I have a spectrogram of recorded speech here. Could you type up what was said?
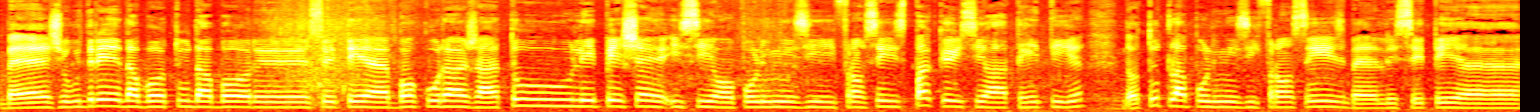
ben je voudrais d'abord tout d'abord euh, souhaiter un bon courage à tous les pêcheurs ici en Polynésie française, pas que ici à Tahiti, hein. dans toute la Polynésie française, ben le- c'était euh,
